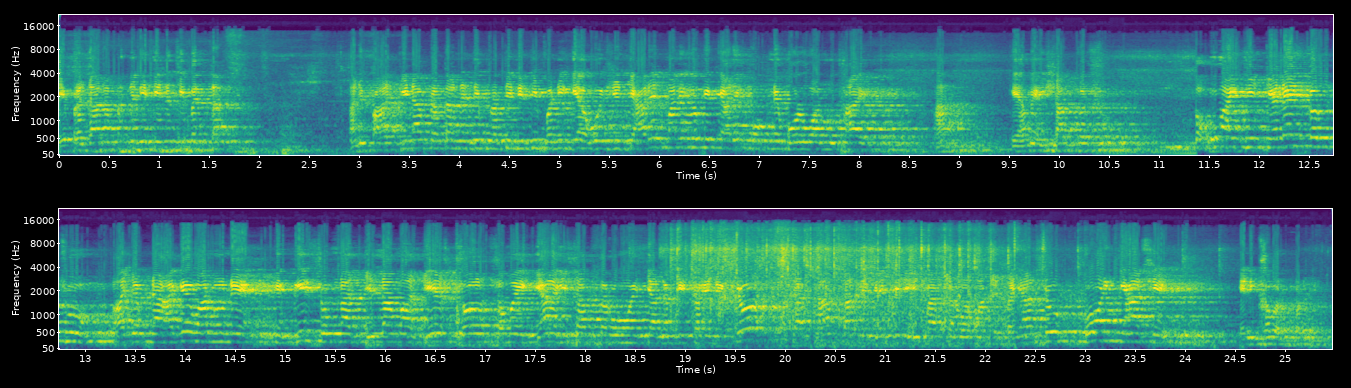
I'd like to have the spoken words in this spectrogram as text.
એ પ્રજાના પ્રતિનિધિ નથી બનતા. અને પાર્ટીના પ્રતિનિધિ પ્રતિનિધિ બની ગયા હોય છે ત્યારે જ માની લો કે ક્યારેક કોકને બોલવાનું થાય. હા? કે અમે હિસાબ કરશું. તો હું અહીંથી ચેલેન્જ કરું છું ભાજપના આગેવાનોને કે ગીર સોમનાથ જિલ્લામાં જે સ્થળ, સમય જ્યાં હિસાબ કરવો હોય ત્યાં નક્કી કરી નાખજો. ત્યાં સાથ સાથે બેસીને હિસાબ કરવા માટે તૈયાર છું. કોણ ક્યાં છે? એની ખબર પડે.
